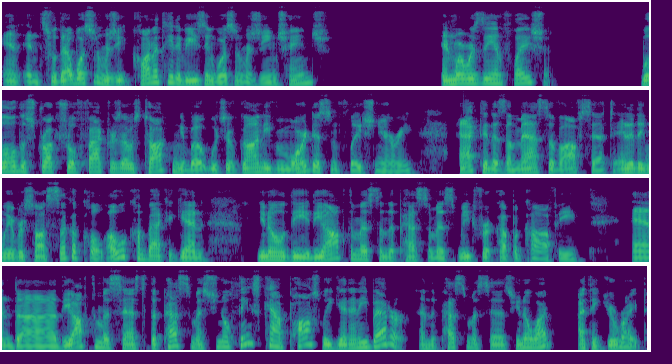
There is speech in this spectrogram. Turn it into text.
And and so that wasn't regime quantitative easing wasn't regime change. And where was the inflation? Well, all the structural factors I was talking about, which have gone even more disinflationary, acted as a massive offset to anything we ever saw cyclical. I will come back again. You know, the the optimist and the pessimist meet for a cup of coffee, and uh, the optimist says to the pessimist, you know, things can't possibly get any better. And the pessimist says, you know what? I think you're right.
